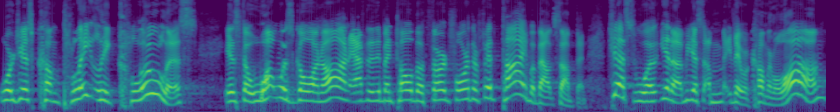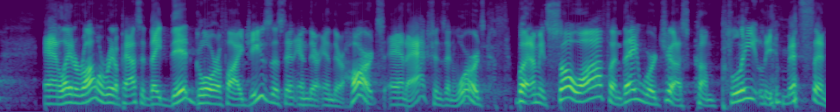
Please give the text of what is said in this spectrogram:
were just completely clueless as to what was going on after they'd been told the third, fourth, or fifth time about something. Just was, you know, just um, they were coming along. And later on, we'll read a passage, they did glorify Jesus in, in, their, in their hearts and actions and words. But I mean, so often they were just completely missing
